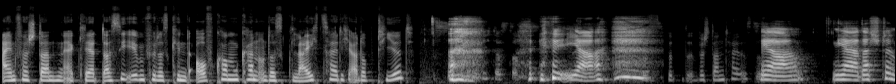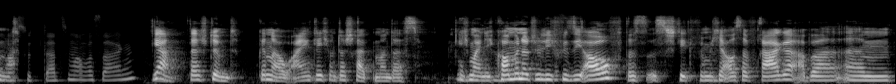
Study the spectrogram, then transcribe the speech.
einverstanden erklärt, dass sie eben für das Kind aufkommen kann und das gleichzeitig adoptiert? ja. Das Bestandteil ist das? Ja, ja, das stimmt. Magst du dazu mal was sagen? Ja, das stimmt. Genau, eigentlich unterschreibt man das. Ich meine, ich komme natürlich für sie auf, das ist, steht für mich ja außer Frage, aber ähm,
